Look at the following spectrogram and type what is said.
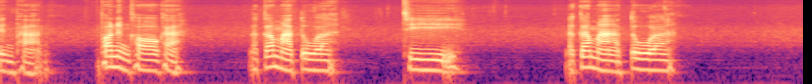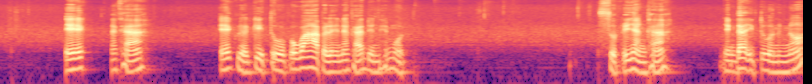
ดึงผ่าน พอหนึ่งคอค่ะ แล้วก็มาตัว T แล้วก็มาตัว x นะคะ x เหลือกี่ตัวก็ว่าไปเลยนะคะ ดึงให้หมด สุดหรือยังคะ ยังได้อีกตัวหนึ่งเนาะ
